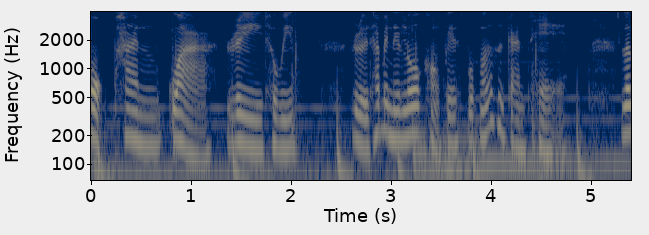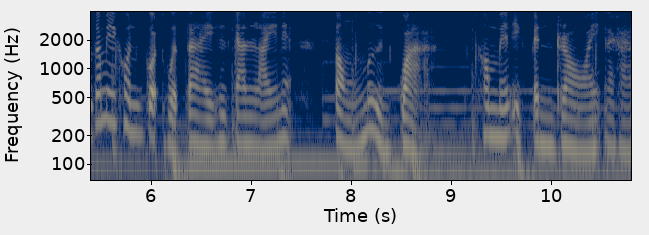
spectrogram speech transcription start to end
หกพันกว่า retweet หรือถ้าเป็นในโลกของ Facebook มันก็คือการแชร์ แล้วก็มีคนกดหัวใจคือการไลค์เนี่ยสองหมื่นกว่า คอมเมนต์อีกเป็นร้อยนะคะ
